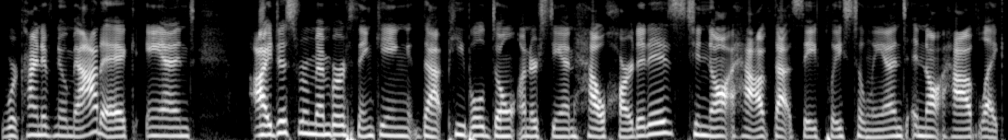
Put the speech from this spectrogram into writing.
were kind of nomadic and I just remember thinking that people don't understand how hard it is to not have that safe place to land and not have like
